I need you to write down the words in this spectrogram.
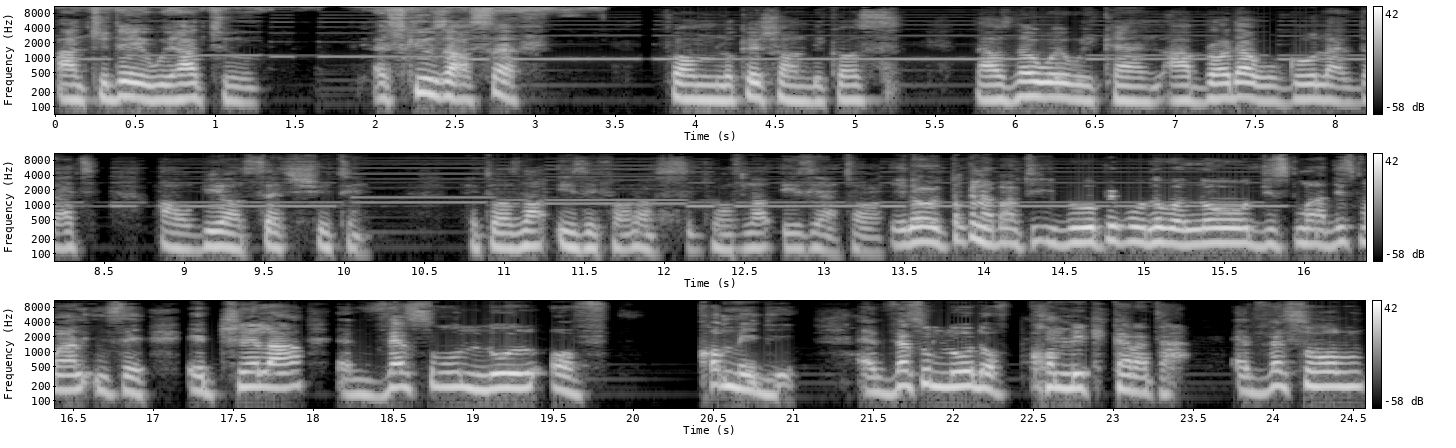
And today we had to excuse ourselves from location because there was no way we can, our brother will go like that and will be on set shooting. It was not easy for us. It was not easy at all. You know, talking about Igbo, people never know this man. This man is a, a trailer, a vessel load of comedy, a vessel load of comic character, a vessel,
